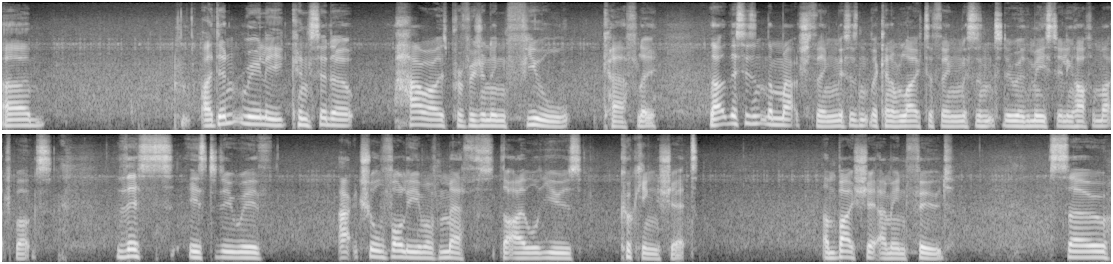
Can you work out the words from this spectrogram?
um, I didn't really consider how I was provisioning fuel carefully. Now this isn't the match thing, this isn't the kind of lighter thing, this isn't to do with me stealing half a matchbox. This is to do with actual volume of meths that I will use cooking shit. And by shit I mean food. So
